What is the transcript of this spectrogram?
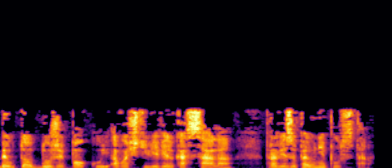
Był to duży pokój, a właściwie wielka sala, prawie zupełnie pusta.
